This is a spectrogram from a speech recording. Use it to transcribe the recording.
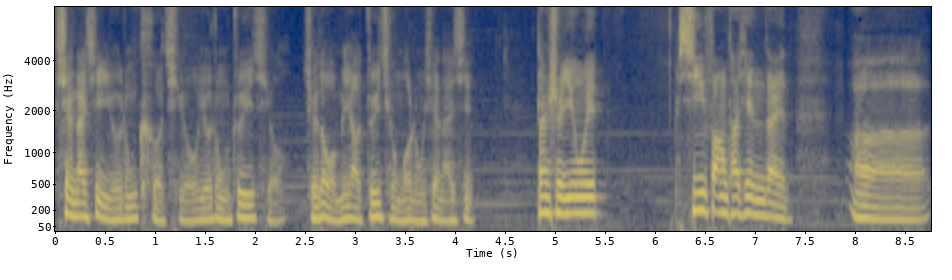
现代性有一种渴求，有一种追求，觉得我们要追求某种现代性。但是因为西方它现在，呃。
